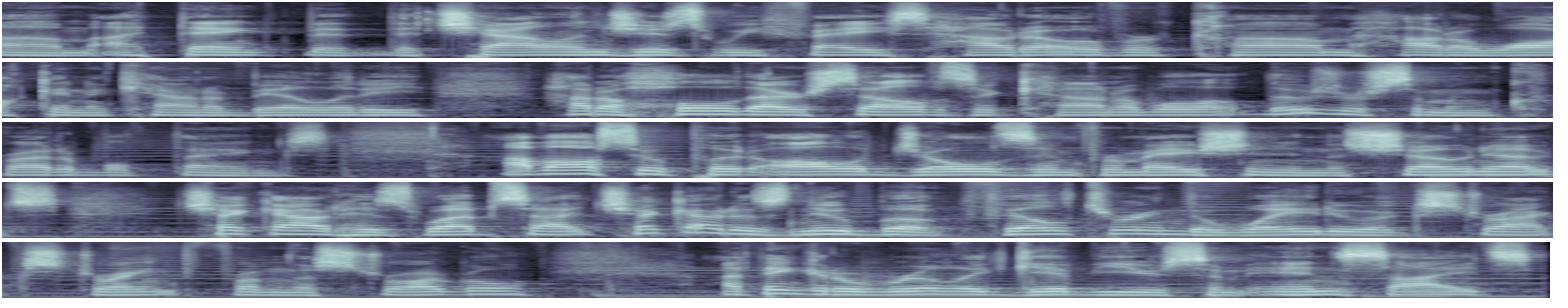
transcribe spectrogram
Um, I think that the challenges we face, how to overcome, how to walk in accountability, how to hold ourselves accountable, those are some incredible things. I've also put all of Joel's information in the show notes. Check out his website, check out his new book, Filtering the Way to Extract Strength from the Struggle. I think it'll really give you some insights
